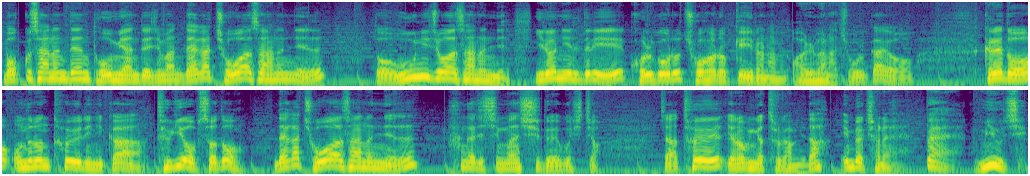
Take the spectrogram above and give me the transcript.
먹고 사는 데는 도움이 안 되지만 내가 좋아서 하는 일, 또 운이 좋아서 하는 일, 이런 일들이 골고루 조화롭게 일어나면 얼마나 좋을까요? 그래도 오늘은 토요일이니까 득이 없어도 내가 좋아서 하는 일 한 가지씩만 시도해 보시죠. 자, 토요일 여러분 곁으로 갑니다. 임백천의 백뮤직.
